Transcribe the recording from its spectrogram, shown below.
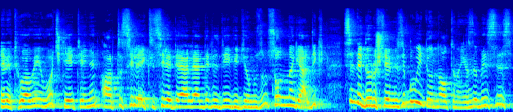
Evet Huawei Watch GT'nin artısıyla eksisiyle değerlendirildiği videomuzun sonuna geldik. Siz de görüşlerinizi bu videonun altına yazabilirsiniz.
